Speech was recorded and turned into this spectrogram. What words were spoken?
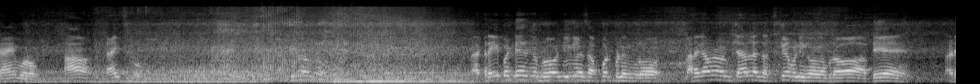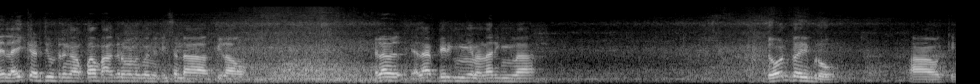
டைம் வரும். ஆ தேங்க்ஸ் ப்ரோ நான் ட்ரை பண்ணிட்டே இருக்கேன் ப்ரோ நீங்களும் சப்போர்ட் பண்ணுங்க ப்ரோ மறக்காம நம்ம சேனலை சப்ஸ்கிரைப் பண்ணிக்கோங்க ப்ரோ அப்படியே அப்படியே லைக் அடிச்சு விட்ருங்க அப்பா பார்க்குறவங்களுக்கு கொஞ்சம் டீசெண்டாக ஃபீல் ஆகும். எல்லாம் எல்லாம் எப்படி இருக்கீங்க? நல்லா இருக்கீங்களா? டோன்ட் வரி ப்ரோ ஆ ஓகே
